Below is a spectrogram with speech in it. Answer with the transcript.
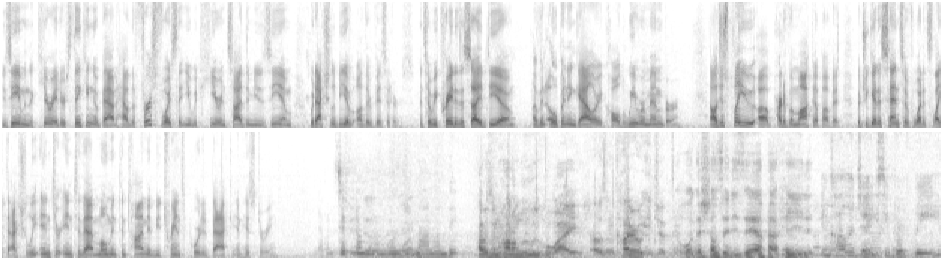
museum and the curators thinking about how the first voice that you would hear inside the museum would actually be of other visitors. And so we created this idea of an opening gallery called We Remember. And I'll just play you uh, part of a mock-up of it, but you get a sense of what it's like to actually enter into that moment in time and be transported back in history. I was in Honolulu, Hawaii. I was in Cairo, Egypt. Rond des Champs-Élysées à Paris. In college at UC Berkeley.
